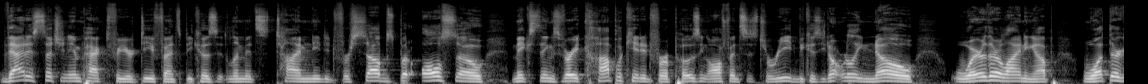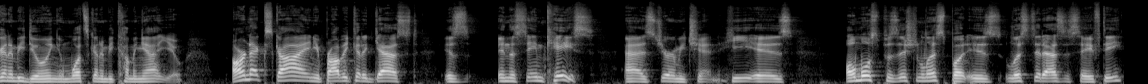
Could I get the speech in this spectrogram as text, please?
that is such an impact for your defense because it limits time needed for subs, but also makes things very complicated for opposing offenses to read because you don't really know where they're lining up, what they're going to be doing, and what's going to be coming at you. Our next guy, and you probably could have guessed, is in the same case as Jeremy Chinn. He is almost positionless, but is listed as a safety.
